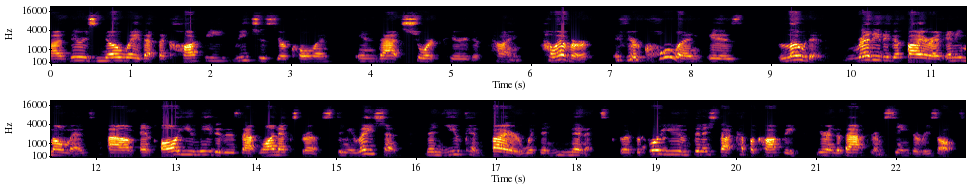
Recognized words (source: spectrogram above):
uh, there is no way that the coffee reaches your colon in that short period of time. However, if your colon is loaded, ready to fire at any moment, um, and all you needed is that one extra stimulation, then you can fire within minutes. But before you even finish that cup of coffee, you're in the bathroom seeing the results.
